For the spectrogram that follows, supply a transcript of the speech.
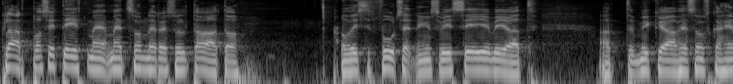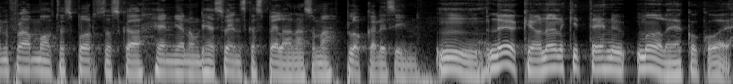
klart positivt med, med ett sådant resultat och, och visst, fortsättningsvis ser vi ju att att mycket av det som ska hända framåt för sport så ska hända genom de här svenska spelarna som har plockades in. Mm, Löke on ainakin tehnyt maaleja koko ajan.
